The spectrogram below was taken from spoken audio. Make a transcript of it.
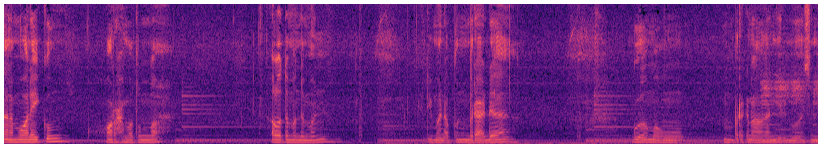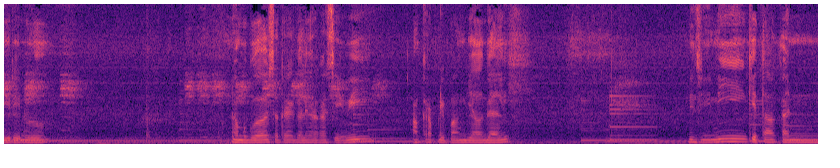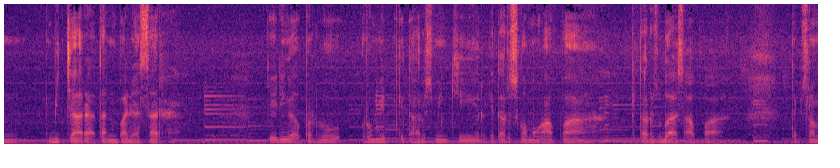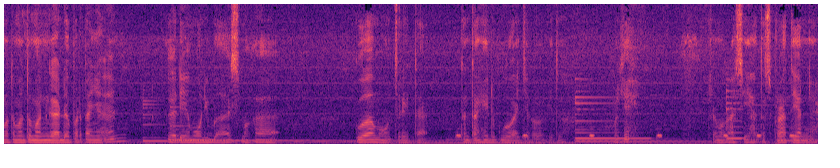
Assalamualaikum warahmatullah. Halo teman-teman Di mana pun berada Gue mau memperkenalkan diri gue sendiri dulu. Nama gue Satria Galih Rakasiwi Akrab dipanggil Galih Di sini kita akan bicara tanpa dasar. Jadi nggak perlu rumit kita harus mikir kita harus ngomong apa kita harus bahas apa. Tapi selama teman-teman nggak ada pertanyaan nggak ada yang mau dibahas maka gue mau cerita tentang hidup gue aja kalau gitu. Oke? Terima kasih atas perhatiannya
